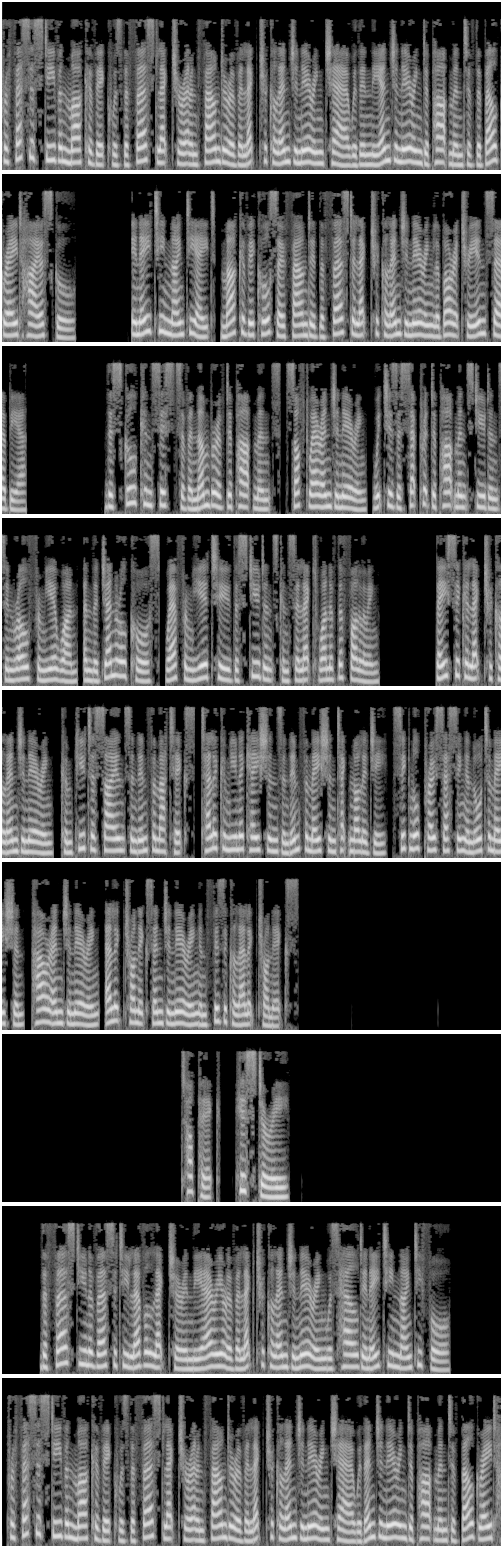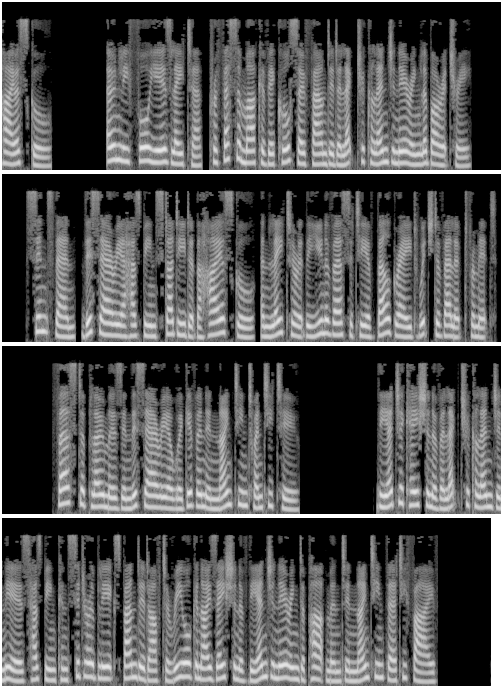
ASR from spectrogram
Professor Stevan Markovic was the first lecturer and founder of Electrical Engineering Chair within the Engineering Department of the Belgrade Higher School. In 1898, Markovic also founded the first electrical engineering laboratory in Serbia. The school consists of a number of departments, software engineering, which is a separate department students enroll from year 1, and the general course, where from year 2 the students can select one of the following. Basic electrical engineering, computer science and informatics, telecommunications and information technology, signal processing and automation, power engineering, electronics engineering and physical electronics. History The first university-level lecture in the area of electrical engineering was held in 1894. Professor Stevan Markovic was the first lecturer and founder of Electrical Engineering Chair with Engineering Department of Belgrade Higher School. Only four years later, Professor Markovic also founded Electrical Engineering Laboratory. Since then, this area has been studied at the higher school, and later at the University of Belgrade which developed from it. First diplomas in this area were given in 1922. The education of electrical engineers has been considerably expanded after reorganization of the engineering department in 1935.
